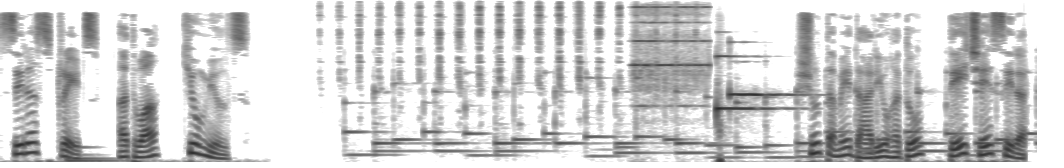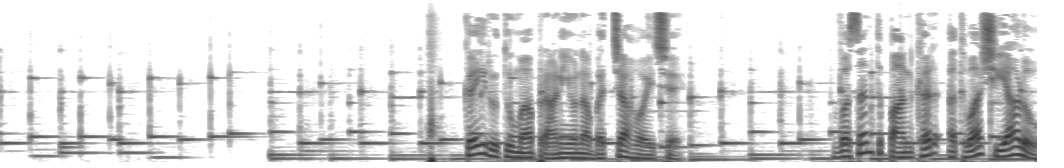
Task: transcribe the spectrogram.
સિરસ સ્ટ્રેટ્સ અથવા ક્યુમ્યુલ્સ શું તમે ધાર્યું હતું? તે છે સિરપ. કઈ ઋતુમાં પ્રાણીઓના બચ્ચા હોય છે? વસંત પાનખર અથવા શિયાળો?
